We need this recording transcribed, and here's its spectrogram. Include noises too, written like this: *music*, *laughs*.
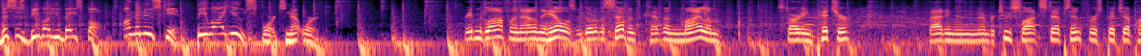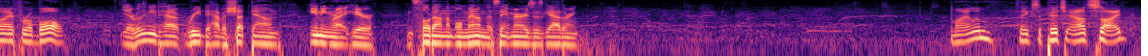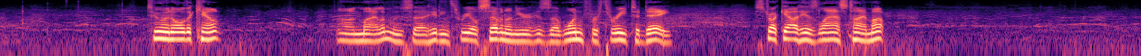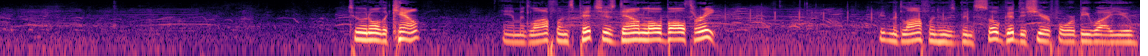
This is BYU Baseball on the Nu Skin, BYU Sports Network. Reed McLaughlin out on the hill as we go to the seventh. Kevin Milam, starting pitcher, batting in the number two slot, steps in. First pitch up high for a ball. Yeah, really need to have Reed to have a shutdown inning right here and slow down the momentum that St. Mary's is gathering. Milam takes the pitch outside. 2 and 0 the count on Milam, who's uh, hitting 307 on year, his uh, 1 for 3 today. Struck out his last time up. Two and all the count. And McLaughlin's pitch is down low ball three. Reed McLaughlin, who's been so good this year for BYU.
